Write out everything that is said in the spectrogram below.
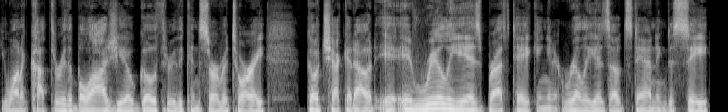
You want to cut through the Bellagio, go through the conservatory, go check it out. It, it really is breathtaking and it really is outstanding to see.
